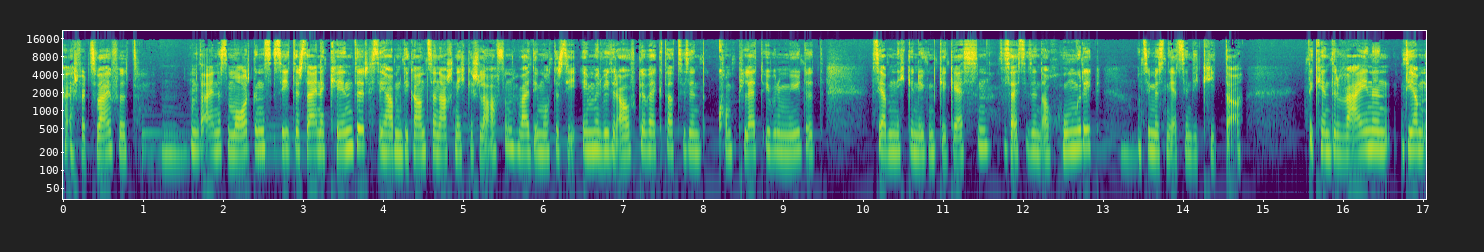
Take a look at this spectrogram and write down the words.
Er verzweifelt. Mhm. Und eines Morgens sieht er seine Kinder. Sie haben die ganze Nacht nicht geschlafen, weil die Mutter sie immer wieder aufgeweckt hat. Sie sind komplett übermüdet. Sie haben nicht genügend gegessen. Das heißt, sie sind auch hungrig mhm. und sie müssen jetzt in die Kita. Die Kinder weinen, die haben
